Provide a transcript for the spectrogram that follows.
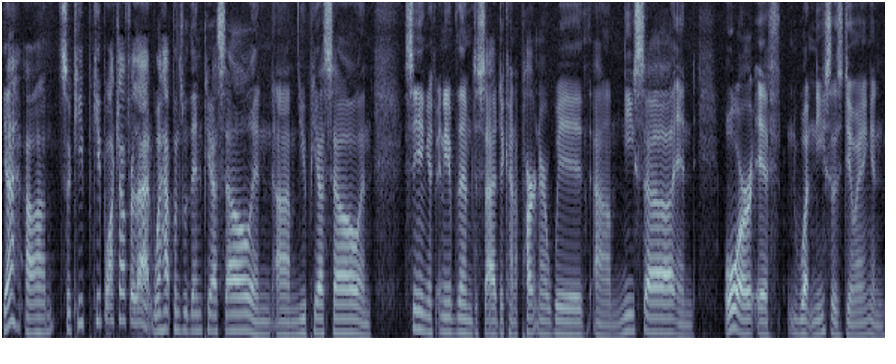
yeah, um, so keep keep watch out for that. What happens with NPSL and um, UPSL, and seeing if any of them decide to kind of partner with um, NISA and or if what NISA is doing and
